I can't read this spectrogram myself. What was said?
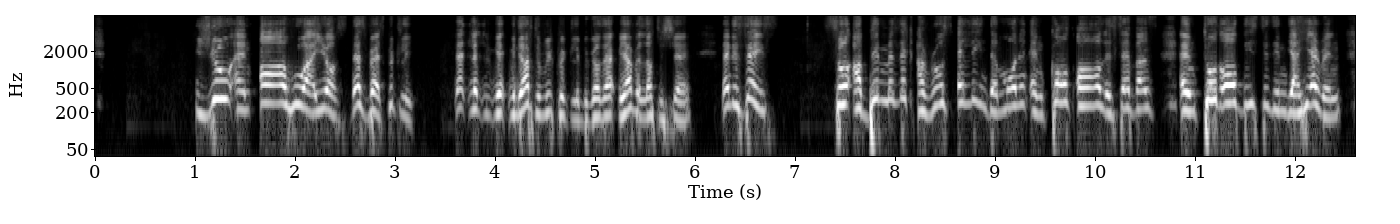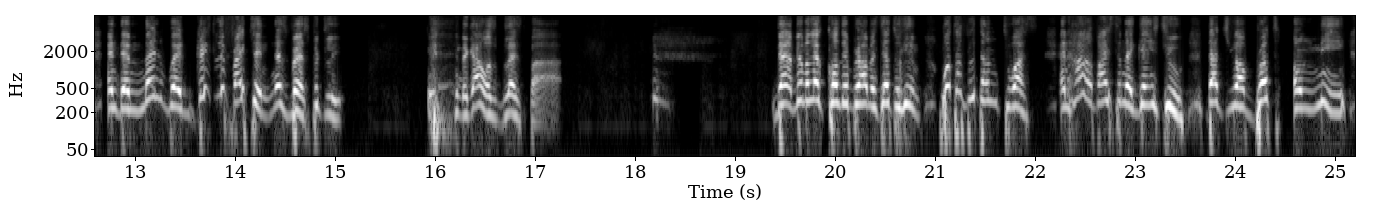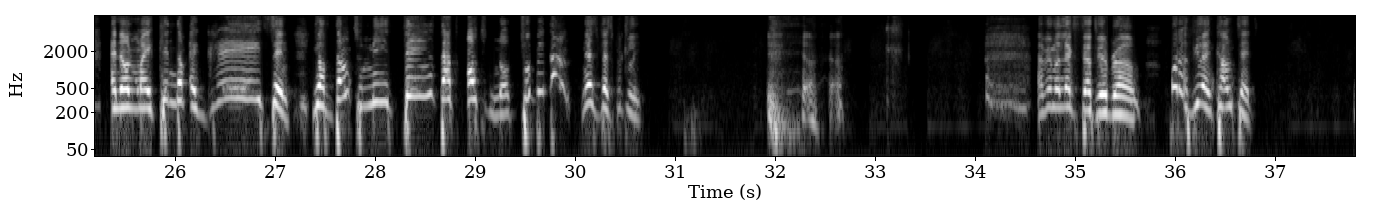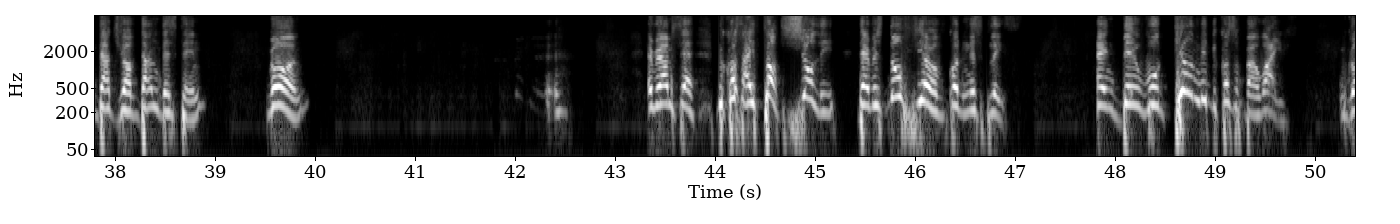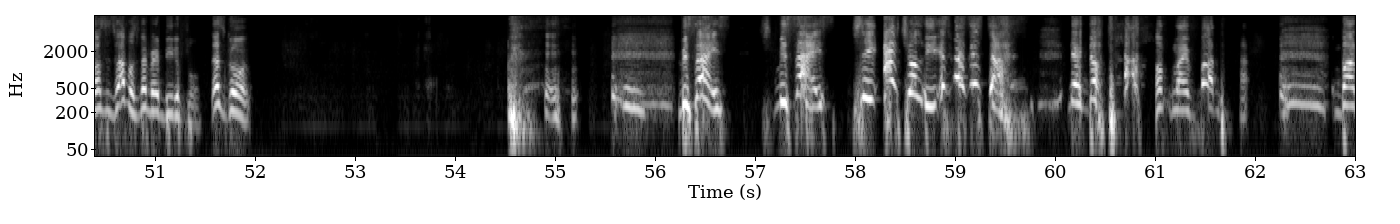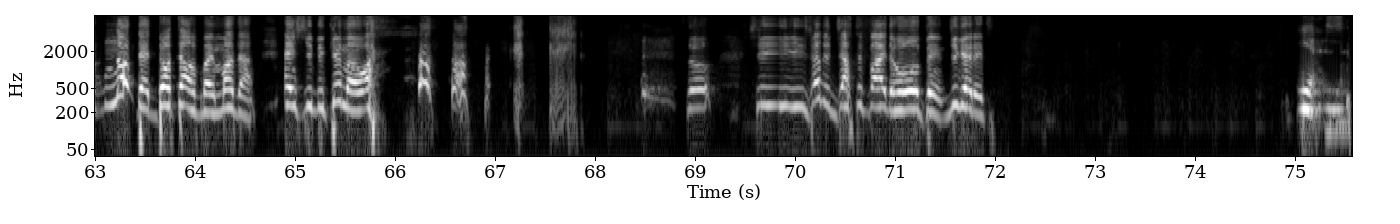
you and all who are yours. Next verse, quickly. Let, let, we have to read quickly because we have a lot to share. Then it says, So Abimelech arose early in the morning and called all his servants and told all these things in their hearing. And the men were greatly frightened. Next verse, quickly. the guy was blessed. But... Then Abimelech called Abraham and said to him, What have you done to us? And how have I sinned against you that you have brought on me and on my kingdom a great sin? You have done to me things that ought not to be done. Next verse, quickly. Abimelech said to Abraham, What have you encountered that you have done this thing? Go on. Abraham said, Because I thought surely there is no fear of God in this place, and they will kill me because of my wife. Because his wife was very, very beautiful. Let's go on. besides, besides, she actually is my sister, the daughter of my father but not the daughter of my mother. And she became my wife. so she is trying to justify the whole thing. Do you get it? Yes.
